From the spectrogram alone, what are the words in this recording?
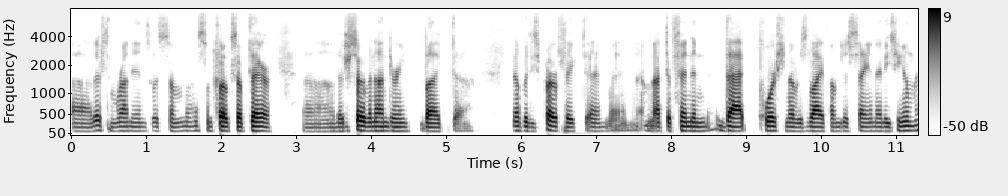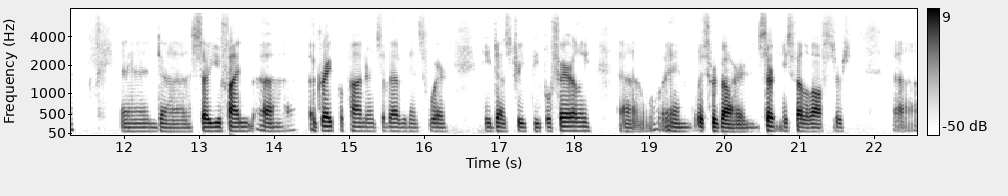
uh, there's some run-ins with some uh, some folks up there uh, that are serving under him, but nobody's perfect, and, and, I'm not defending that portion of his life. I'm just saying that he's human, and uh, so you find uh, a great preponderance of evidence where he does treat people fairly uh, and with regard, and certainly his fellow officers uh,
